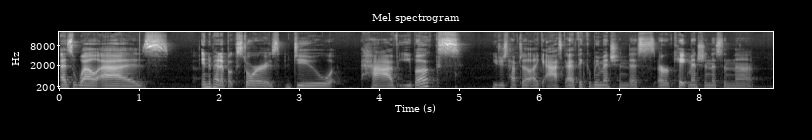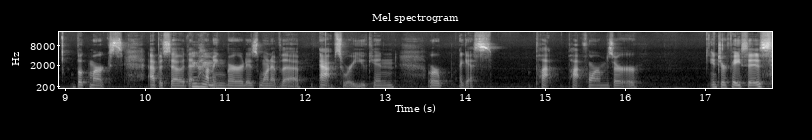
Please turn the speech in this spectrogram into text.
as well as independent bookstores do have ebooks you just have to like ask i think we mentioned this or kate mentioned this in the bookmarks episode that mm-hmm. hummingbird is one of the apps where you can or i guess plat- platforms or interfaces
